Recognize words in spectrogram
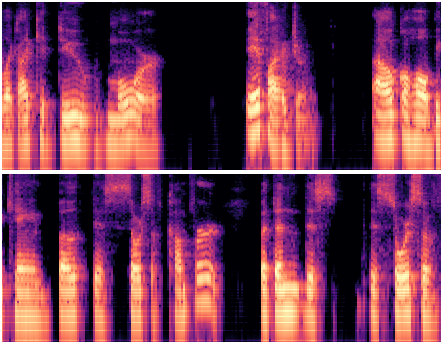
Like I could do more if I drank. Alcohol became both this source of comfort, but then this this source of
